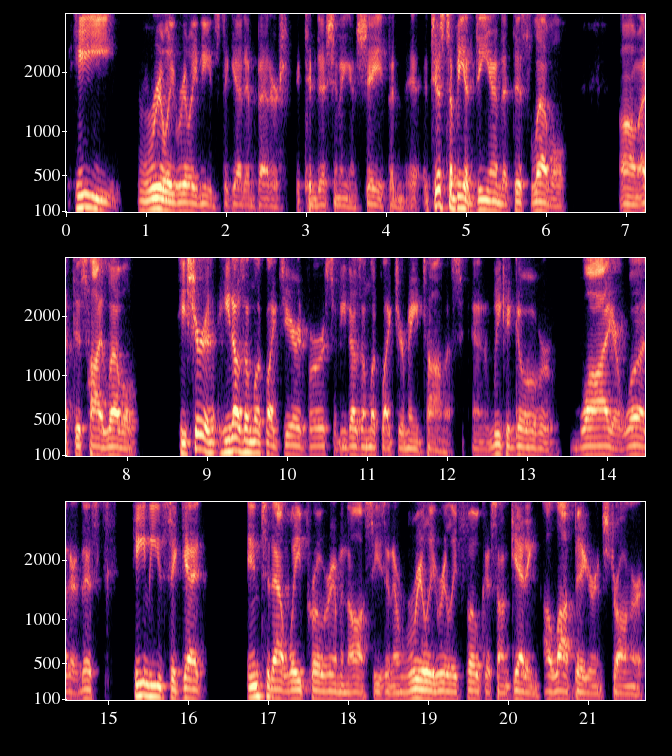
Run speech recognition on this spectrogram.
He really, really needs to get in better conditioning and shape. And eh, just to be a DN at this level, um, at this high level, he sure he doesn't look like Jared Verse and he doesn't look like Jermaine Thomas. And we could go over why or what or this. He needs to get into that weight program in the off season and really, really focus on getting a lot bigger and stronger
